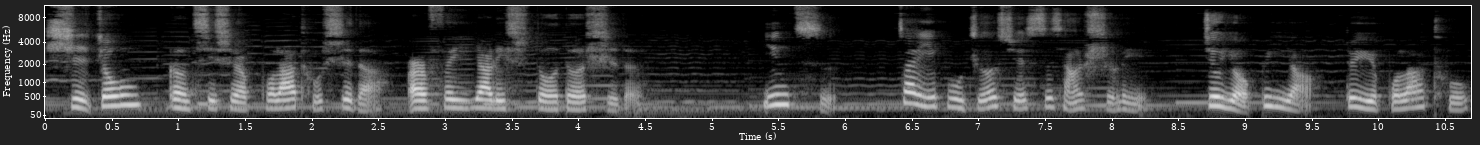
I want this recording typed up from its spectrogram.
始终更其是柏拉图式的，而非亚里士多德式的。因此，在一部哲学思想史里，就有必要对于柏拉图，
